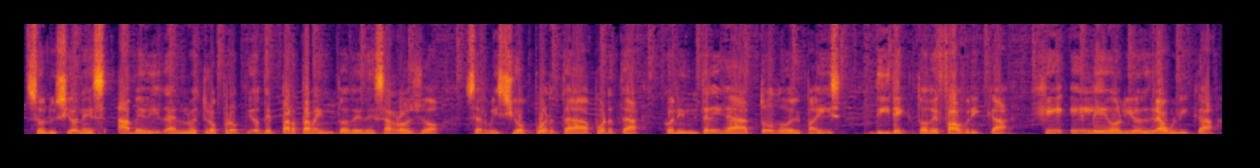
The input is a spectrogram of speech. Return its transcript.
Soluciones a medida en nuestro propio departamento de desarrollo. Servicio puerta a puerta con entrega a todo el país directo de fábrica. GL Óleo Hidráulica.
